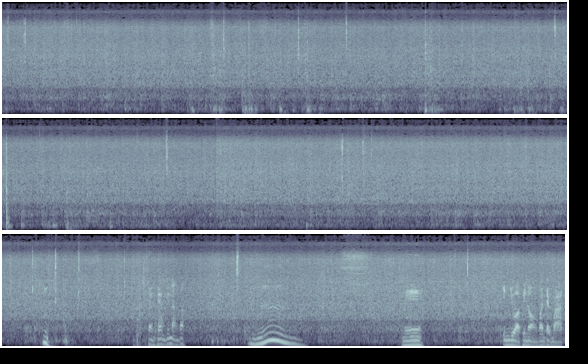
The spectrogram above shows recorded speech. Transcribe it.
กินหนังก็อืมนี่ กินหยวพี่น้องก่อนจากบาท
